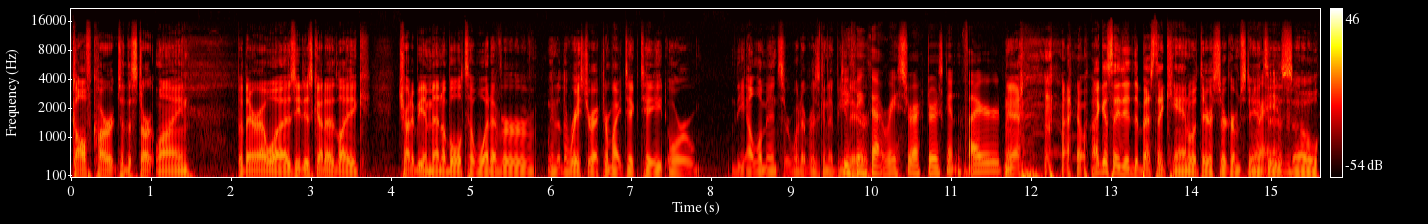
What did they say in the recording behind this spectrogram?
golf cart to the start line, but there I was. You just gotta like try to be amenable to whatever you know the race director might dictate or the elements or whatever is going to be do you there. think that race director is getting fired? Yeah, I guess they did the best they can with their circumstances. So,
